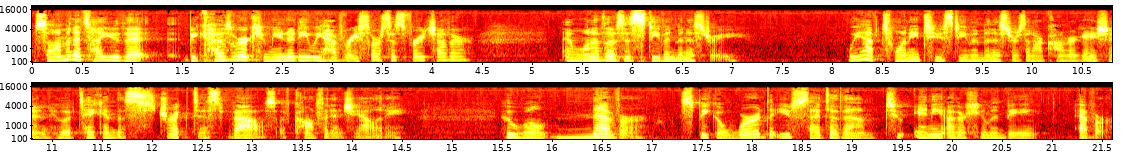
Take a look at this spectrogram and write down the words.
So I'm going to tell you that because we're a community, we have resources for each other. And one of those is Stephen Ministry. We have 22 Stephen ministers in our congregation who have taken the strictest vows of confidentiality, who will never speak a word that you said to them to any other human being ever.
